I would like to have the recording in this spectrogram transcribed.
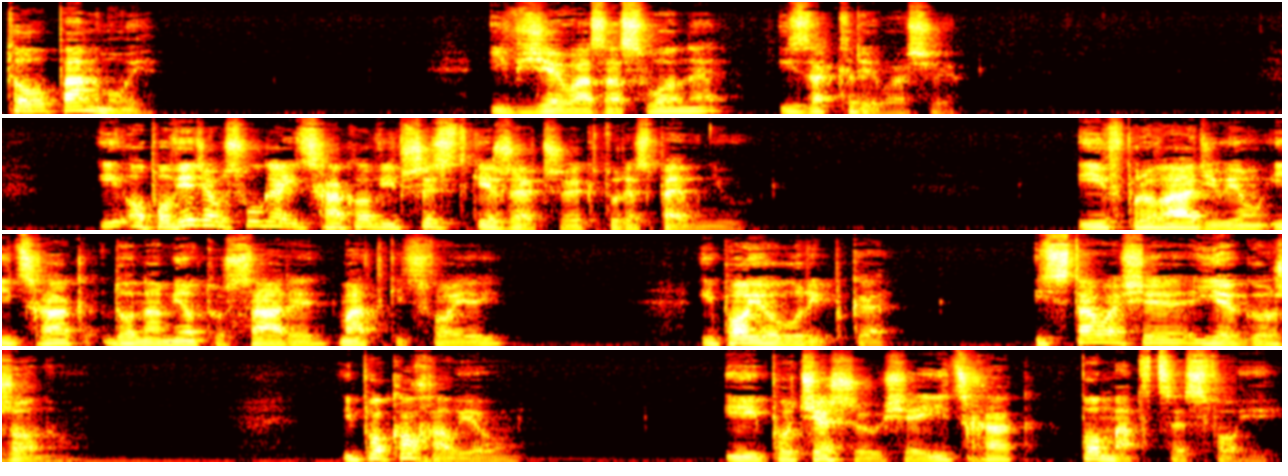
to pan mój. I wzięła zasłonę i zakryła się. I opowiedział sługa Ichakowi wszystkie rzeczy, które spełnił. I wprowadził ją Ichak do namiotu Sary, matki swojej, i pojął Rybkę, i stała się jego żoną. I pokochał ją, i pocieszył się Ichak po matce swojej.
